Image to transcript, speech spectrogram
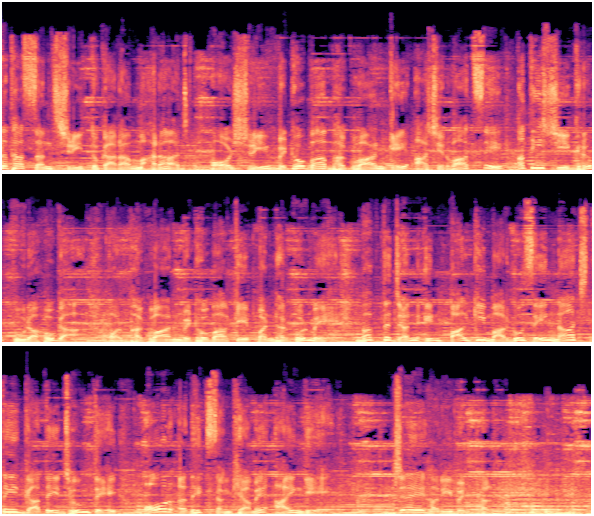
तथा संत श्री तुकाराम महाराज और श्री विठोबा भगवान के आशीर्वाद से अति शीघ्र पूरा होगा। और भगवान विठोबा के पंडरपुर में भक्त जन इन पालकी मार्गो से नाचते, गाते, झूमते और अधिक संख्या में आएँगे। जय हरि विठल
